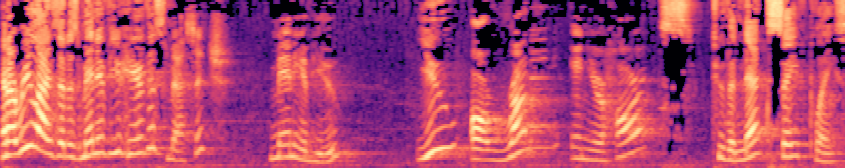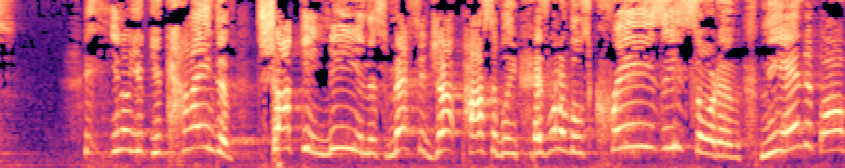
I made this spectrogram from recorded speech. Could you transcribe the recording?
And I realize that as many of you hear this message, many of you, you are running in your hearts to the next safe place. You know, you're kind of chalking me and this message up possibly as one of those crazy sort of Neanderthal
